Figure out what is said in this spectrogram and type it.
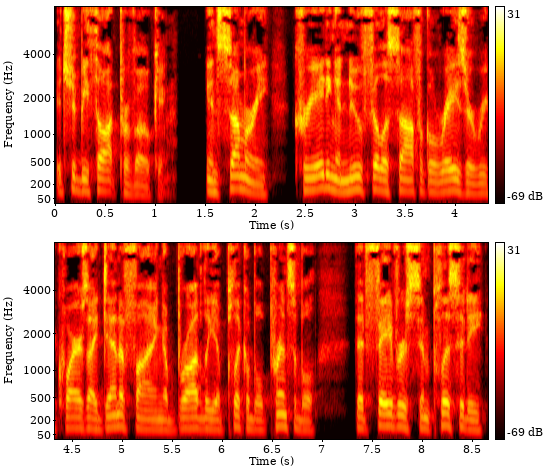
It should be thought-provoking. In summary, creating a new philosophical razor requires identifying a broadly applicable principle that favors simplicity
